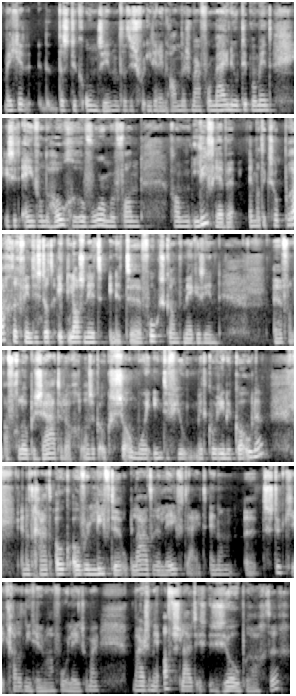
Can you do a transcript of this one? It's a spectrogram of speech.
Weet je, dat is natuurlijk onzin, want dat is voor iedereen anders. Maar voor mij nu op dit moment is dit een van de hogere vormen van, van liefhebben. En wat ik zo prachtig vind, is dat ik las net in het uh, Volkskrant magazine uh, van afgelopen zaterdag, las ik ook zo'n mooi interview met Corine Kolen. En dat gaat ook over liefde op latere leeftijd. En dan het stukje, ik ga dat niet helemaal voorlezen, maar waar ze mee afsluit is zo prachtig.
